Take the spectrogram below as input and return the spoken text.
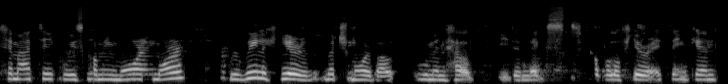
thematic who is coming more and more we will hear much more about women health in the next couple of years, I think. And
